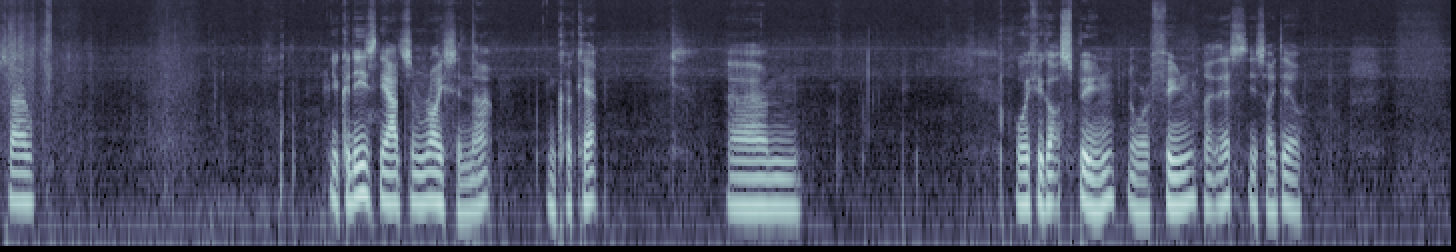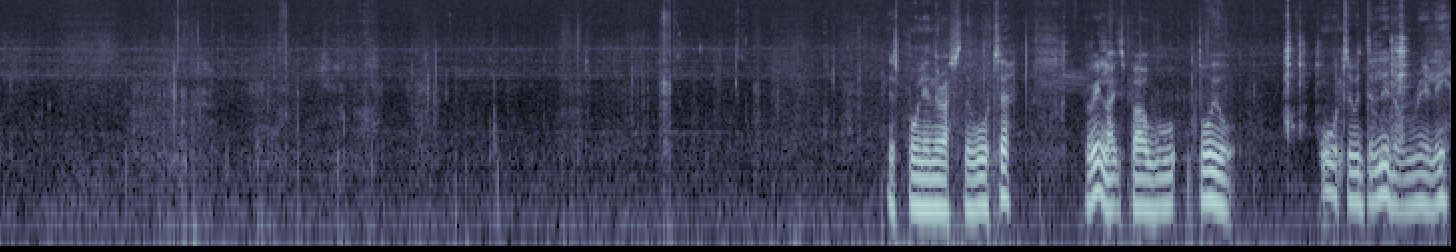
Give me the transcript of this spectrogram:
So you could easily add some rice in that and cook it. Um, or if you've got a spoon or a foon like this, it's ideal. Just boiling the rest of the water. I really like to boil, boil water with the lid on really.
